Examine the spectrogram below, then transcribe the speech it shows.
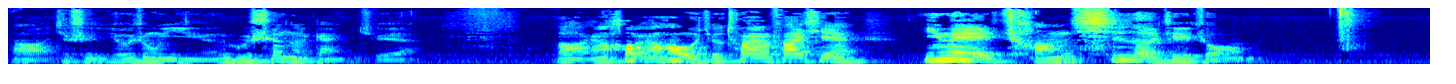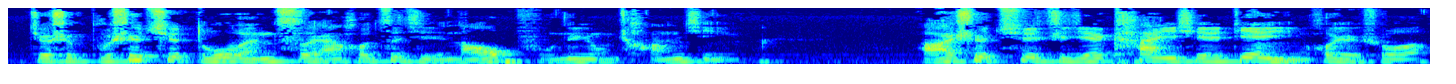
啊，就是有种引人入胜的感觉啊。然后，然后我就突然发现，因为长期的这种，就是不是去读文字，然后自己脑补那种场景，而是去直接看一些电影，或者说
